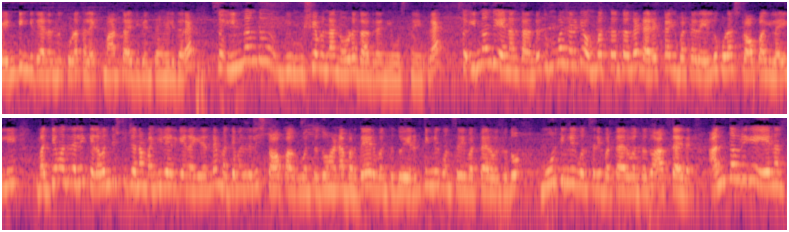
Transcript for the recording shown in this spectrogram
ಪೆಂಡಿಂಗ್ ಇದೆ ಅನ್ನೋದನ್ನು ಕೂಡ ಕಲೆಕ್ಟ್ ಮಾಡ್ತಾ ಇದ್ದೀವಿ ಅಂತ ಹೇಳಿದ್ದಾರೆ. ಸೊ ಇನ್ನೊಂದು ವಿಷಯವನ್ನು ನೋಡೋದಾದರೆ ನೋಡೋದಾದ್ರೆ ನೀವು ಸ್ನೇಹಿತರೆ ಸೊ ಇನ್ನೊಂದು ಏನಂತ ಅಂದರೆ ತುಂಬ ಜನಕ್ಕೆ ಒಂಬತ್ತು ಅಂತಂದರೆ ಡೈರೆಕ್ಟ್ ಆಗಿ ಬರ್ತಾ ಇದೆ. ಎಲ್ಲೂ ಕೂಡ ಸ್ಟಾಪ್ ಆಗಿಲ್ಲ. ಇಲ್ಲಿ ಮಧ್ಯ ಮಧ್ಯದಲ್ಲಿ ಕೆಲವೊಂದಿಷ್ಟು ಜನ ಮಹಿಳೆಯರಿಗೆ ಏನಾಗಿದೆ ಅಂದರೆ ಮಧ್ಯ ಮಧ್ಯದಲ್ಲಿ ಸ್ಟಾಪ್ ಆಗುವಂಥದ್ದು, ಹಣ ಬರದೇ ಇರುವಂಥದ್ದು, ಎರಡು ತಿಂಗಳಿಗೆ ಒಂದ್ಸರಿ ಬರ್ತಾ ಇರುವಂಥದ್ದು, ಮೂರು ತಿಂಗಳಿಗೆ ಒಂದ್ಸರಿ ಬರ್ತಾ ಇರುವಂಥದ್ದು ಆಗ್ತಾ ಇದೆ. ಅಂಥವರಿಗೆ ಏನಂತ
